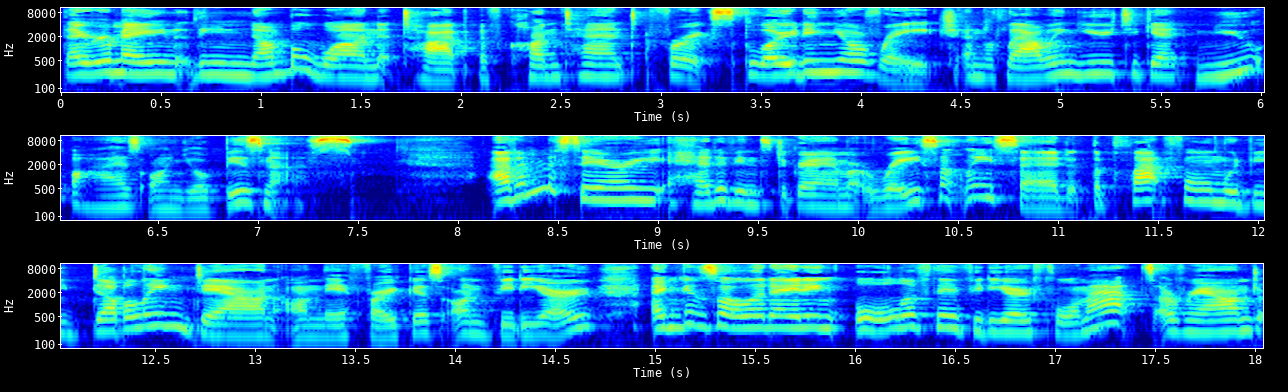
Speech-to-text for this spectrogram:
They remain the number one type of content for exploding your reach and allowing you to get new eyes on your business. Adam Mosseri, head of Instagram, recently said the platform would be doubling down on their focus on video and consolidating all of their video formats around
